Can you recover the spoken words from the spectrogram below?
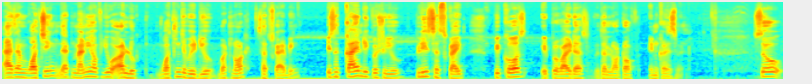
As I'm watching that many of you are look watching the video but not subscribing, it's a kind request to you. Please subscribe because it provides us with a lot of encouragement. So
